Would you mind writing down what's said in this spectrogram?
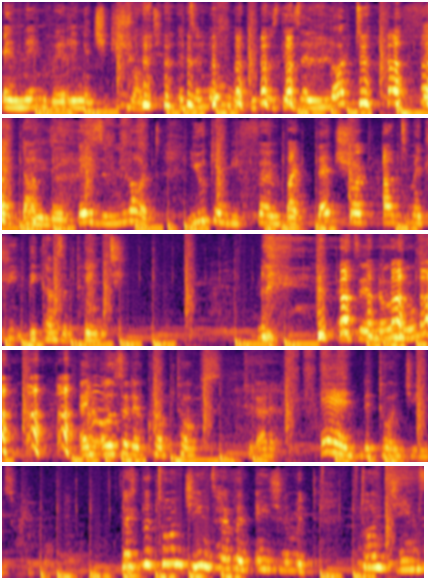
and then wearing a cheeky short. it's a no-no because there's a lot of fat down there. There's a lot. You can be firm, but that short ultimately becomes a panty. It's a no no. and also the crop tops to other and the torn jeans people. Like the torn jeans have an age limit. Torn jeans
